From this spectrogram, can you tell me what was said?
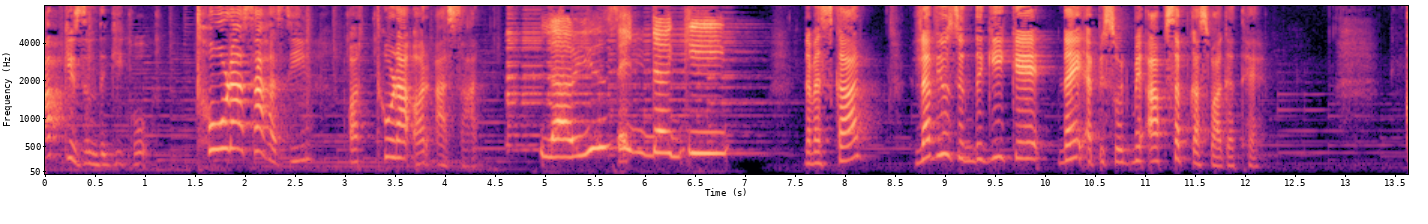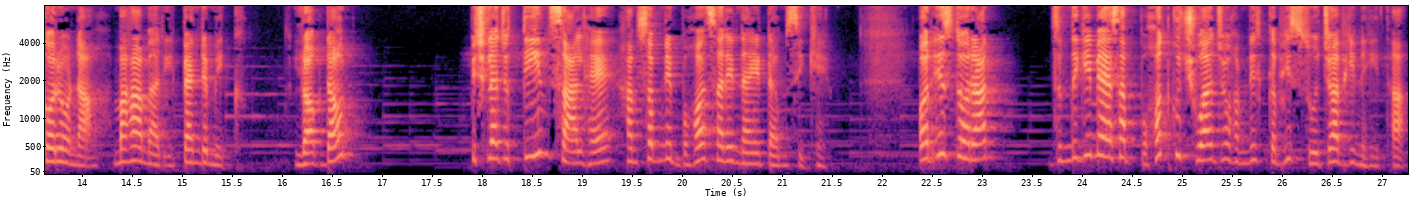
आपकी ज़िंदगी को थोड़ा सा हसीन और थोड़ा और आसान। लव यू ज़िंदगी। नमस्कार। लव यू ज़िंदगी के नए एपिसोड में आप सबका स्वागत है। कोरोना महामारी पेंडेमिक लॉकडाउन पिछला जो तीन साल है हम सबने बहुत सारे नए टर्म सीखे। और इस दौरान ज़िंदगी में ऐसा बहुत कुछ हुआ जो हमने कभी सोचा भी नहीं था।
